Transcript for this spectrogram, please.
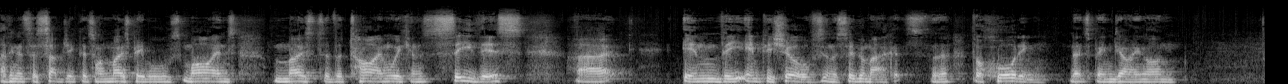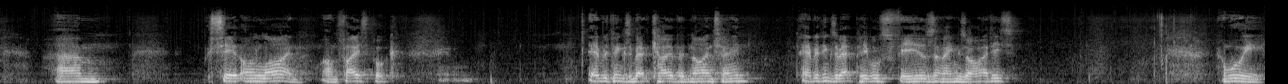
I think it's a subject that's on most people's minds most of the time. We can see this uh, in the empty shelves in the supermarkets, the, the hoarding that's been going on. Um, we see it online, on Facebook. Everything's about COVID 19, everything's about people's fears and anxieties. And we,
